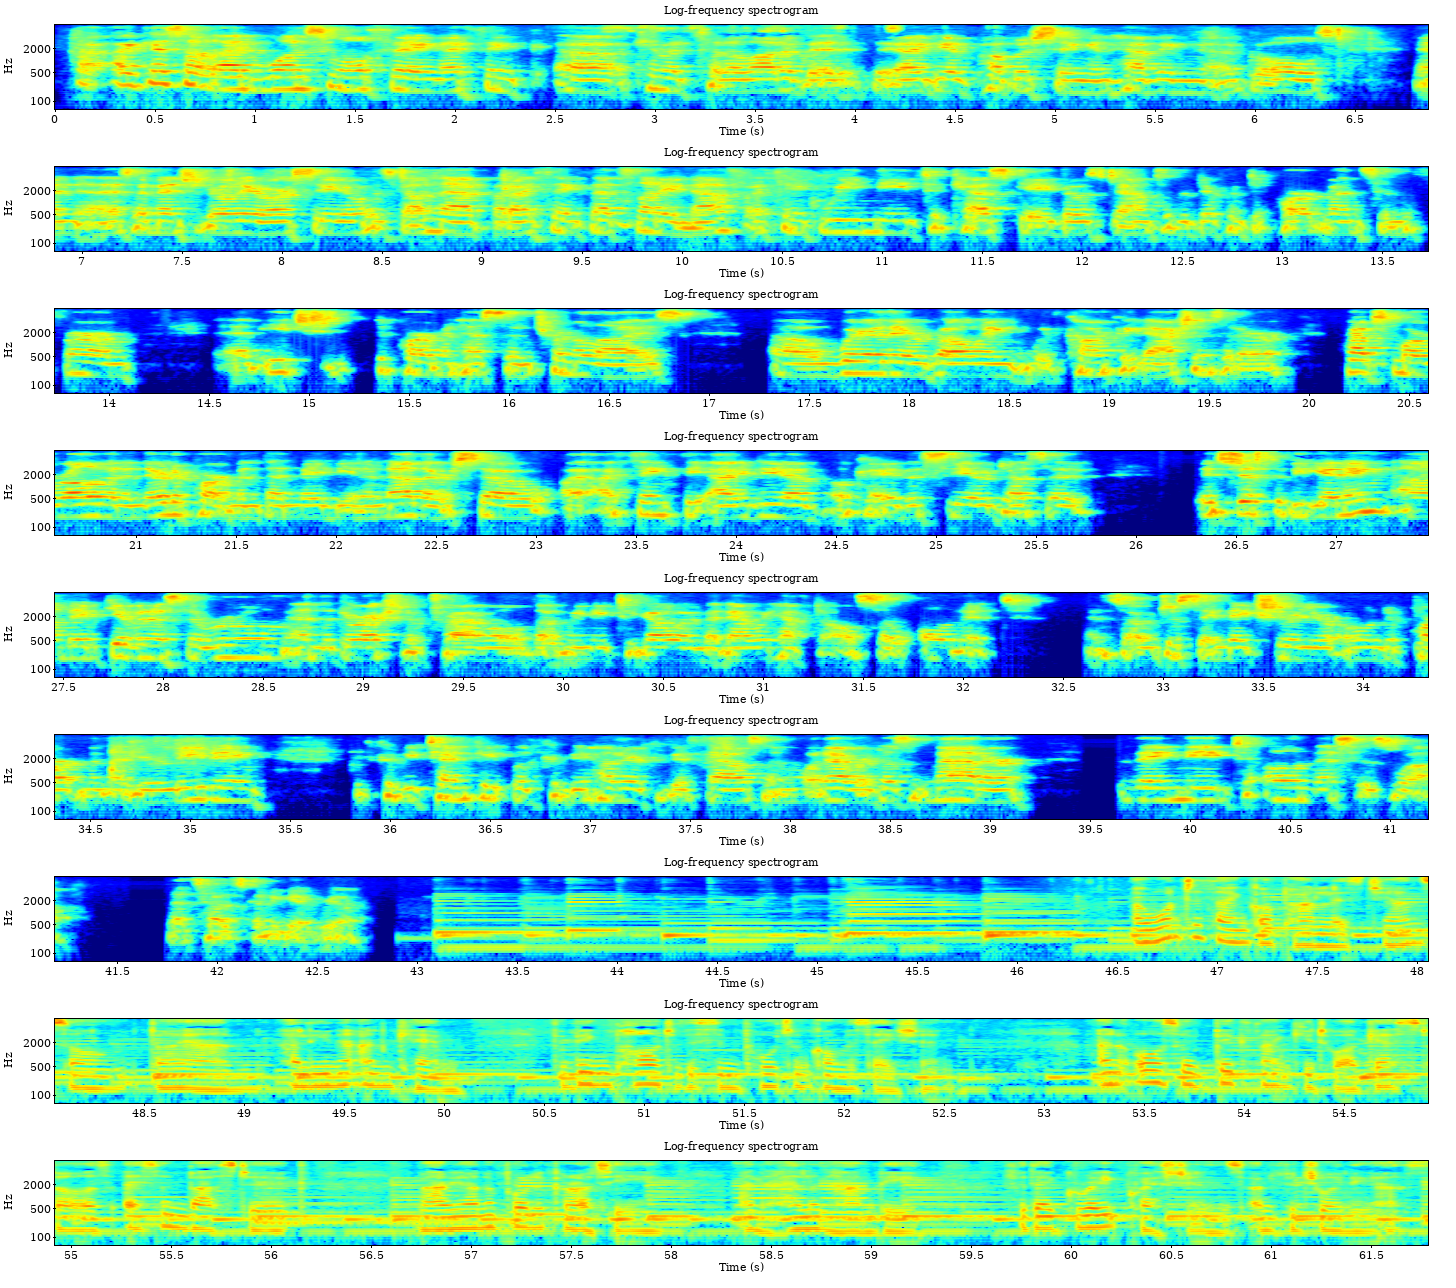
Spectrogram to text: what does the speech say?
I guess I'll add one small thing. I think uh, Kim had said a lot of it the idea of publishing and having uh, goals. And as I mentioned earlier, our CEO has done that, but I think that's not enough. I think we need to cascade those down to the different departments in the firm. And each department has to internalize uh, where they're going with concrete actions that are perhaps more relevant in their department than maybe in another. So I, I think the idea of, okay, the CEO does it is just the beginning. Uh, they've given us the room and the direction of travel that we need to go in, but now we have to also own it. And so I would just say make sure your own department that you're leading, it could be 10 people, it could be 100, it could be 1,000, whatever, it doesn't matter. They need to own this as well. That's how it's going to get real. I want to thank our panelists Tian Song, Diane, Helena, and Kim for being part of this important conversation. And also a big thank you to our guest stars Esen Bastug, Mariana Policarati, and Helen Hamby for their great questions and for joining us.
